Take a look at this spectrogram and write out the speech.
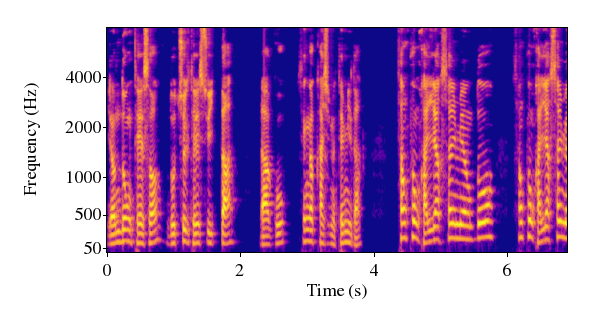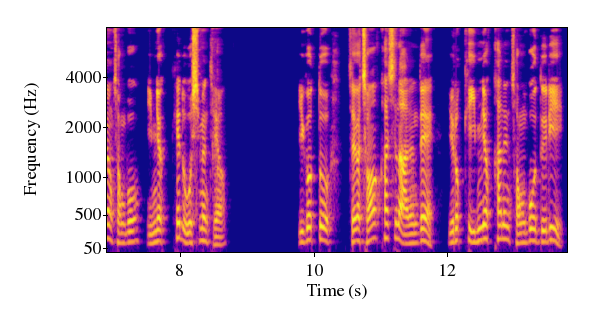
연동돼서 노출될 수 있다 라고 생각하시면 됩니다. 상품 간략 설명도 상품 간략 설명 정보 입력해 놓으시면 돼요. 이것도 제가 정확하지는 않은데 이렇게 입력하는 정보들이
